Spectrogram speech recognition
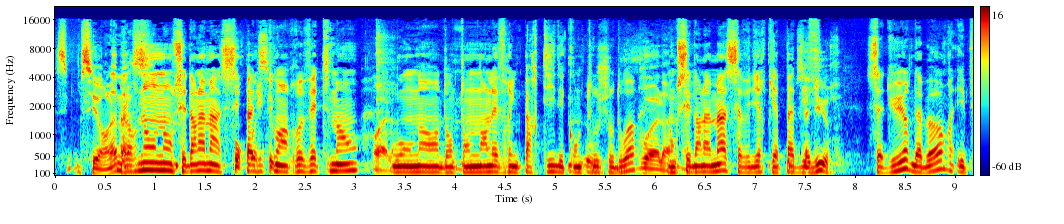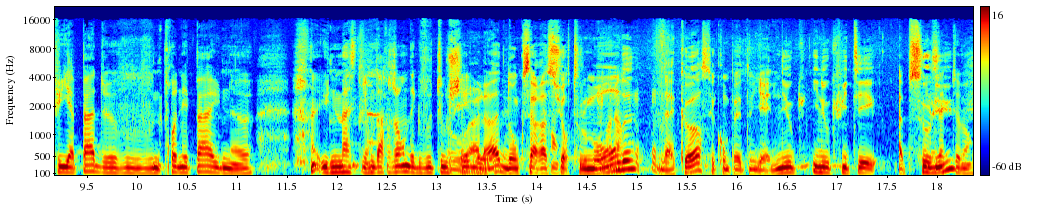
C'est dans la alors non, non, c'est dans la masse. C'est pas du tout un revêtement où on dont on enlève une partie dès qu'on touche au doigt. Donc c'est dans la masse, ça veut dire qu'il n'y a pas de. Ça dure. Ça dure d'abord, et puis il n'y a pas de, vous, ne prenez pas une, une masse d'argent dès que vous touchez. Voilà, donc ça rassure tout le monde, d'accord, c'est complètement, il y a une innocuité absolue. Exactement.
